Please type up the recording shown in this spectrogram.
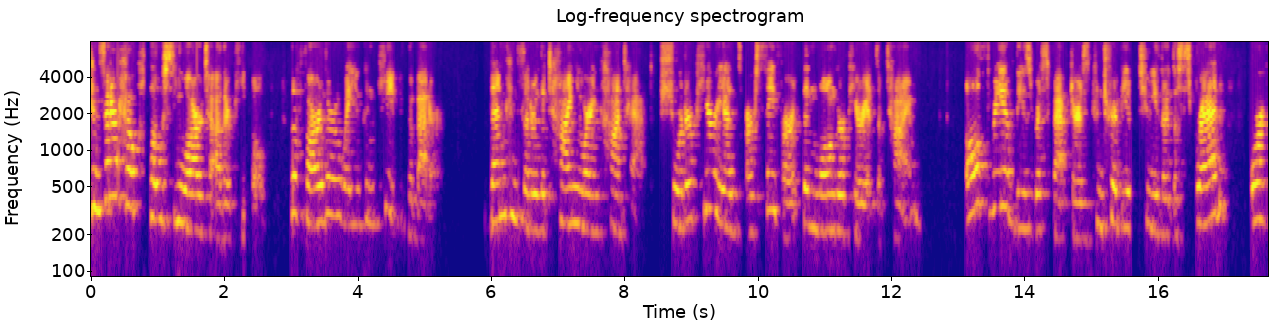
Consider how close you are to other people. The farther away you can keep, the better. Then consider the time you are in contact shorter periods are safer than longer periods of time. All three of these risk factors contribute to either the spread or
